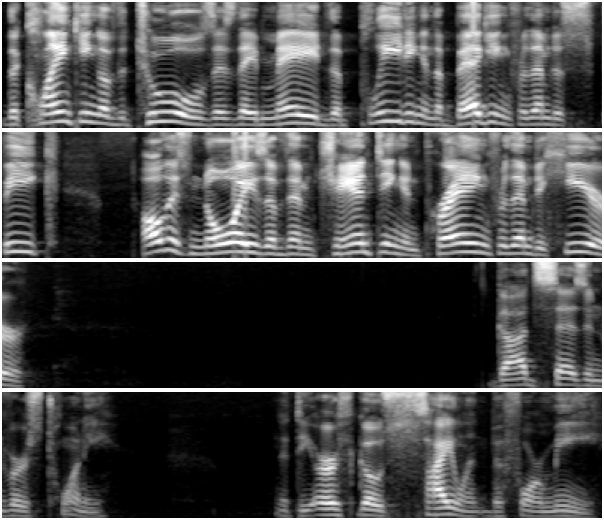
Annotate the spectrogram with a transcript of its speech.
the clanking of the tools as they made, the pleading and the begging for them to speak, all this noise of them chanting and praying for them to hear, God says in verse 20, that the earth goes silent before me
